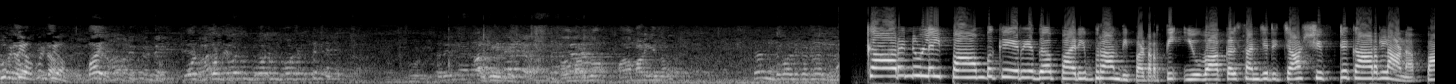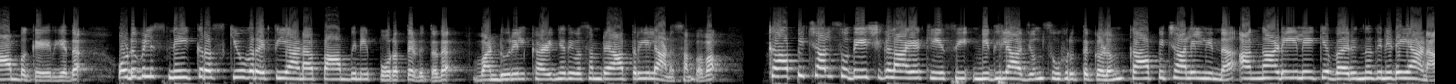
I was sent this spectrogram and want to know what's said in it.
കുട്ടിയോ കുട്ടിയോ ബൈ പാമ്പറന്നോ ഉള്ളിൽ പാമ്പ് കയറിയത് പരിഭ്രാന്തി പടർത്തി. യുവാക്കൾ സഞ്ചരിച്ച ഷിഫ്റ്റ് കാറിലാണ് പാമ്പ് കയറിയത്. ഒടുവിൽ സ്നേക്ക് റെസ്ക്യൂവർ എത്തിയാണ് പാമ്പിനെ പുറത്തെടുത്തത്. വണ്ടൂരിൽ കഴിഞ്ഞ ദിവസം രാത്രിയിലാണ് സംഭവം. കാപ്പിച്ചാൽ സ്വദേശികളായ കെ സി മിഥിലാജും സുഹൃത്തുക്കളും കാപ്പിച്ചാലിൽ നിന്ന് അങ്ങാടിയിലേക്ക് വരുന്നതിനിടെയാണ്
